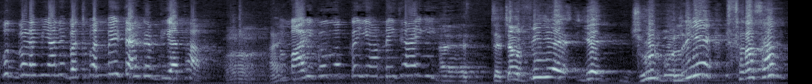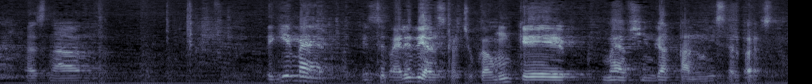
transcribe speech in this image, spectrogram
खुद बड़े मियाँ ने बचपन में ही तय कर दिया था? हाँ। हमारी बहू अब कहीं और नहीं जाएगी। चचा उर्फी ये ये झूठ बोल रही है? सरासर देखिए मैं इससे पहले भी अर्ज़ कर चुका हूँ कि मैं अफशीन का कानूनी सरपरस्त हूँ।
